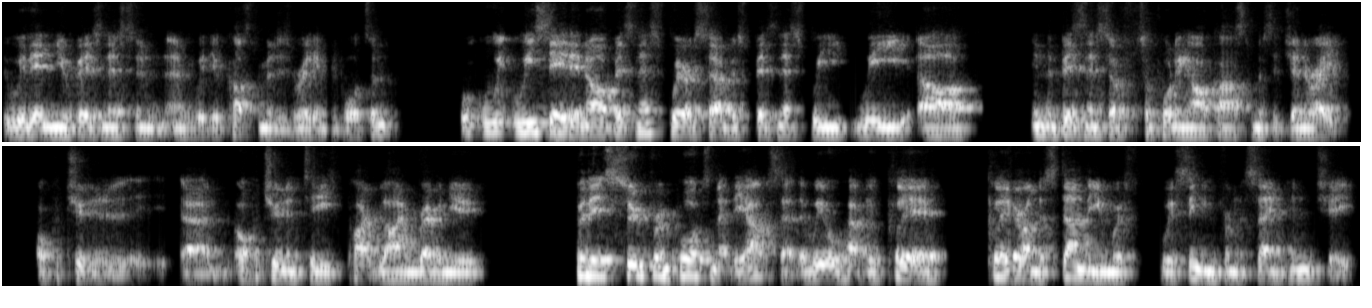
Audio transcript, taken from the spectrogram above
within your business and, and with your customers is really important. We, we see it in our business. We're a service business. We we are in the business of supporting our customers to generate opportunity uh, opportunities, pipeline revenue but it's super important at the outset that we all have a clear clear understanding and we're, we're singing from the same hymn sheet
